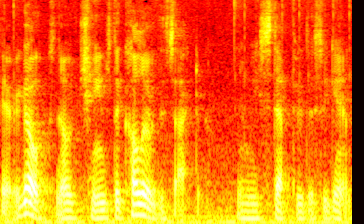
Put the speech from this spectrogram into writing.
there we go. So now change the color of this actor, and we step through this again.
